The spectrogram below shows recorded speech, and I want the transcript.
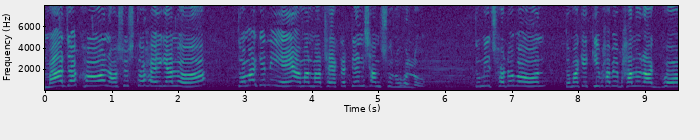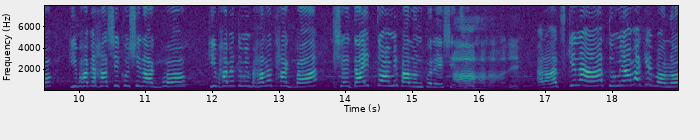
আমার মা যখন অসুস্থ হয়ে গেল তোমাকে নিয়ে আমার মাথায় একটা টেনশন শুরু হলো। তুমি ছোট বোন তোমাকে কীভাবে ভালো রাখব কীভাবে হাসি খুশি রাখব কীভাবে তুমি ভালো থাকবা সেই দায়িত্ব আমি পালন করে এসেছি। আর আজ কি না তুমি আমাকে বলো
